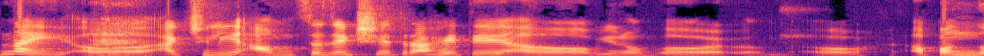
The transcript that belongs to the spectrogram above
नाही ॲक्च्युली आमचं जे क्षेत्र आहे ते यु नो अपंग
